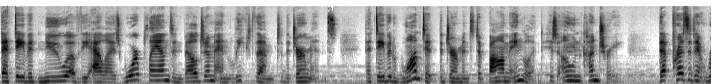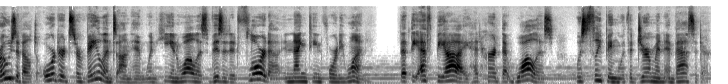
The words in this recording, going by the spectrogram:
that David knew of the Allies' war plans in Belgium and leaked them to the Germans, that David wanted the Germans to bomb England, his own country, that President Roosevelt ordered surveillance on him when he and Wallis visited Florida in 1941, that the FBI had heard that Wallis was sleeping with a German ambassador.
